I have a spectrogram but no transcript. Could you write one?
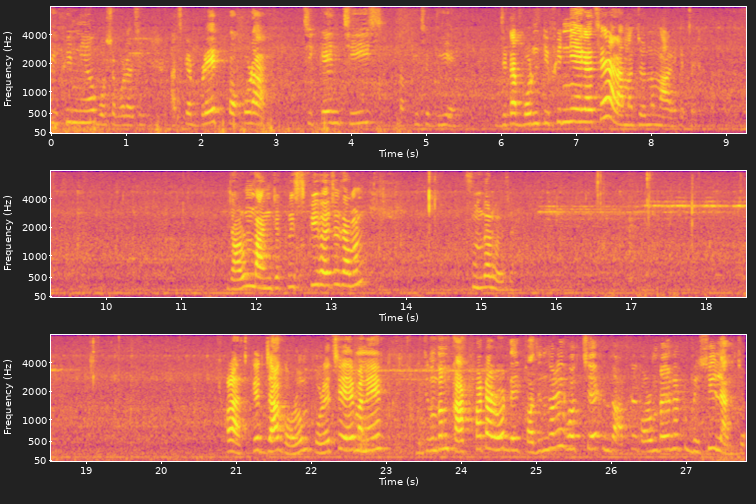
টিফিন নিয়েও বসে পড়েছি। আজকে ব্রেড, পকোড়া, চিকেন, চিজ সব কিছু দিয়ে। যেটা বোন টিফিন নিয়ে গেছে আর আমার জন্য মা রেখেছে। দারুণ বানিয়েছে ক্রিস্পি হয়েছে যেমন, সুন্দর হয়েছে। আর আজকে যা গরম পড়েছে মানে রীতিমতন কাঠফাটা রোড এই কদিন ধরেই হচ্ছে, কিন্তু আজকে গরমটা যেন একটু বেশিই লাগছে।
